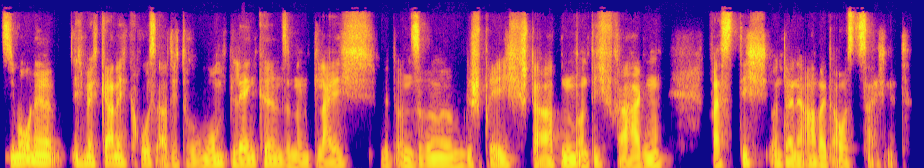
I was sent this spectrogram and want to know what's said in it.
Simone, ich möchte gar nicht großartig drumherum plänkeln, sondern gleich mit unserem Gespräch starten und dich fragen, was dich und deine Arbeit auszeichnet.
